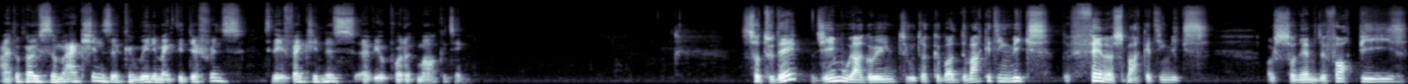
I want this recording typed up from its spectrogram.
and propose some actions that can really make the difference to the effectiveness of your product marketing. So, today, Jim, we are going to talk about the marketing mix, the famous marketing mix, also named the four P's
